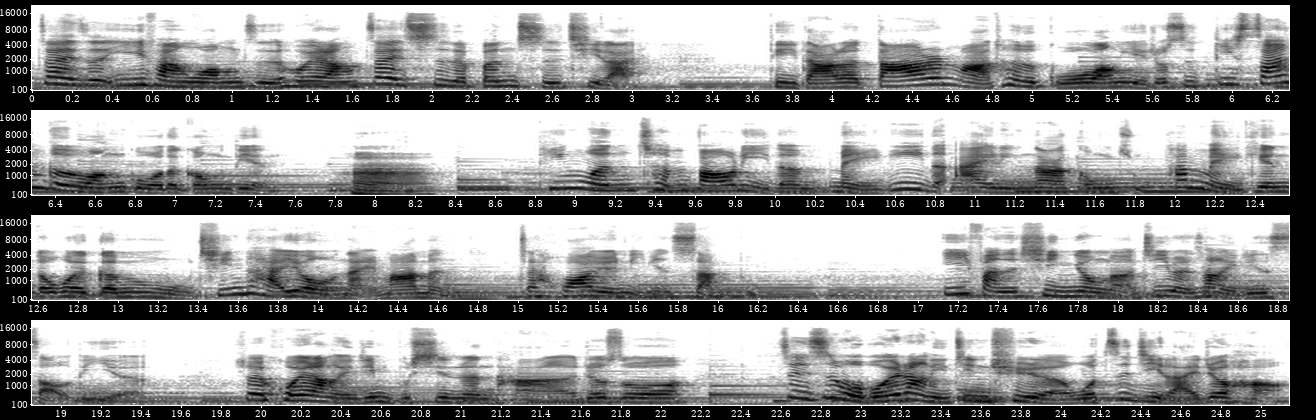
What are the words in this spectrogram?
载着伊凡王子，灰狼再次的奔驰起来，抵达了达尔马特国王，也就是第三个王国的宫殿。嗯，听闻城堡里的美丽的艾琳娜公主，她每天都会跟母亲还有奶妈们在花园里面散步。伊凡的信用啊，基本上已经扫地了，所以灰狼已经不信任他了，就说这次我不会让你进去了，我自己来就好。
